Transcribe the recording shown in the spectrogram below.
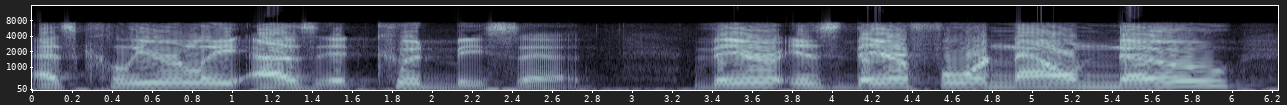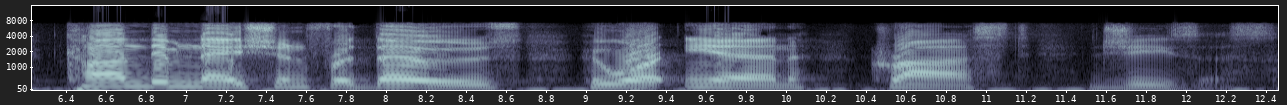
as clearly as it could be said. There is therefore now no condemnation for those who are in Christ Jesus.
